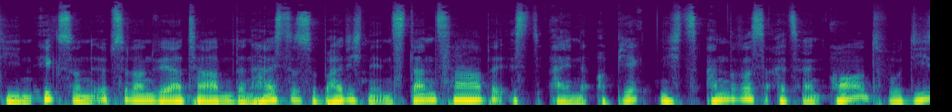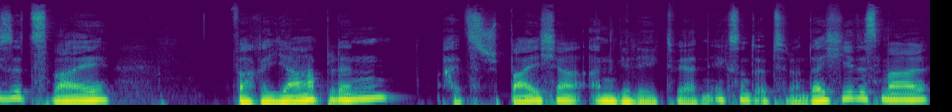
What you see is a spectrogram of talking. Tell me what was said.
die einen x- und y-Wert haben, dann heißt es, sobald ich eine Instanz habe, ist ein Objekt nichts anderes als ein Ort, wo diese zwei Variablen als Speicher angelegt werden, x und y. Da ich jedes Mal,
